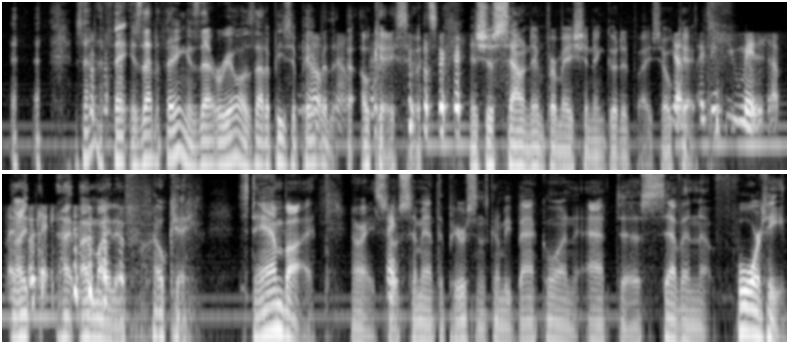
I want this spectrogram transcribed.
is that a thing? Is that a thing? Is that real? Is that a piece of paper? No, that, no. Okay, so it's it's just sound information and good advice. Okay. Yes, I think you made it up. I, okay. I, I might have. Okay. Stand by. All right. So Thanks. Samantha Pearson is going to be back on at uh, 7:40.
